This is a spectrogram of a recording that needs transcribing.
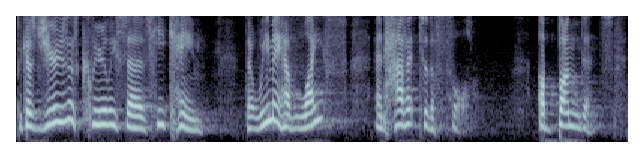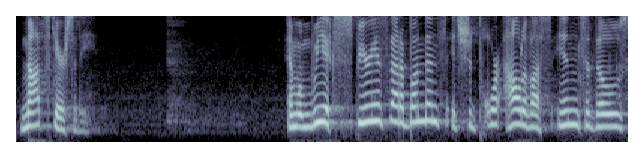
because Jesus clearly says he came that we may have life and have it to the full. Abundance, not scarcity. And when we experience that abundance, it should pour out of us into those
